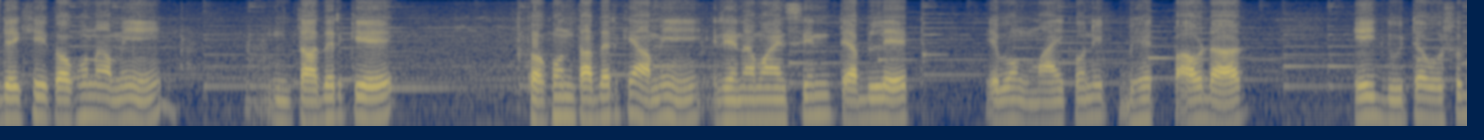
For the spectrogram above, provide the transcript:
দেখি, তখন আমি তাদেরকে, তখন তাদেরকে আমি রেনামাইসিন ট্যাবলেট এবং মাইকোনিট ভেট পাউডার এই দুইটা ওষুধ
